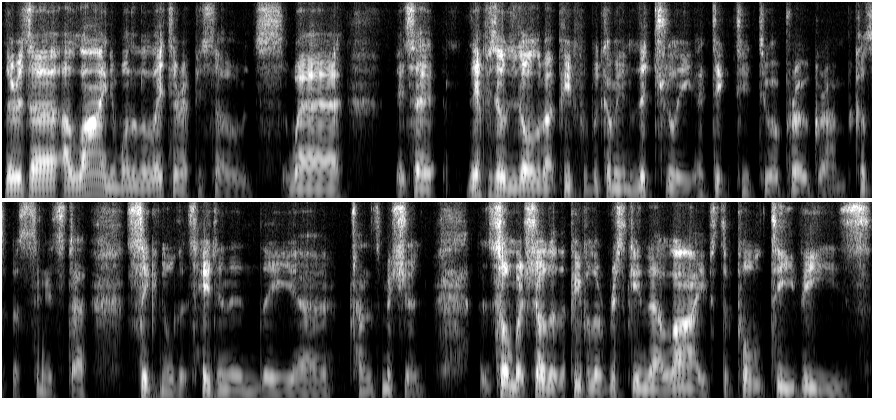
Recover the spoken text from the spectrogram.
there is a, a line in one of the later episodes where it's a the episode is all about people becoming literally addicted to a program because of a sinister signal that's hidden in the uh, transmission. So much so that the people are risking their lives to pull TVs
